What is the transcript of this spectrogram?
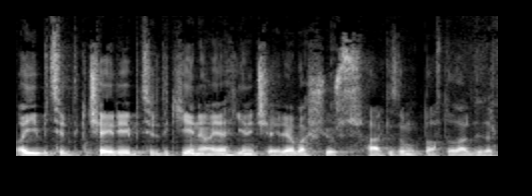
ayı bitirdik, çeyreği bitirdik. Yeni aya, yeni çeyreğe başlıyoruz. Herkese mutlu haftalar dilerim.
